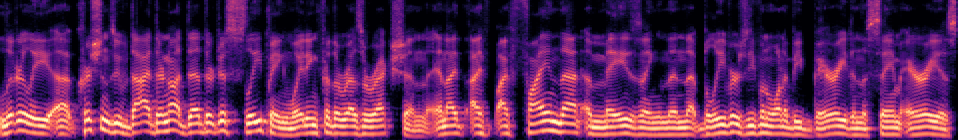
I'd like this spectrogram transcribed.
literally, uh, Christians who've died, they're not dead. They're just sleeping, waiting for the resurrection. And I, I, I find that amazing. Then that believers even want to be buried in the same areas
